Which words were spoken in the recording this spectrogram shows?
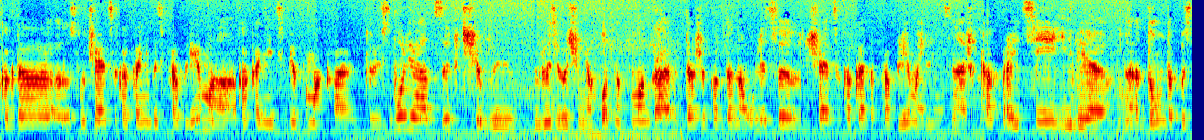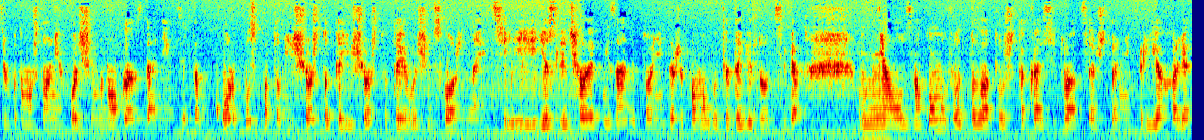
когда случается какая-нибудь проблема, как они тебе помогают. То есть более отзывчивые. Люди очень охотно помогают. Даже когда на улице встречается какая-то проблема, или не знаешь, как пройти, или э, дом, допустим, потому что у них очень много зданий, где там корпус, потом еще что-то, еще что-то, и очень сложно найти. И если человек не занят, то они даже помогут и доведут тебя. У меня у знакомых знакомых вот была тоже такая ситуация, что они приехали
